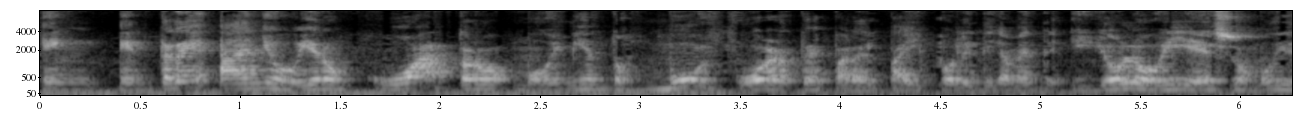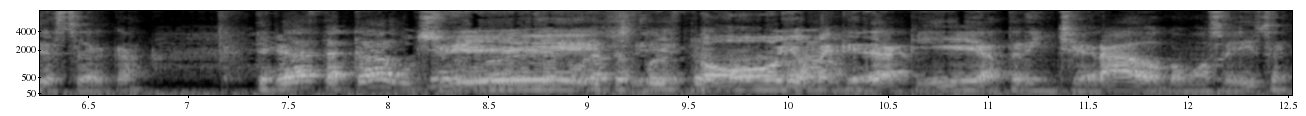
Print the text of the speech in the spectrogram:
en, en tres años hubieron cuatro movimientos muy fuertes para el país políticamente. Y yo lo vi eso muy de cerca. ¿Te quedaste acá? Sí, sí. No, yo me quedé aquí atrincherado, como se dice.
